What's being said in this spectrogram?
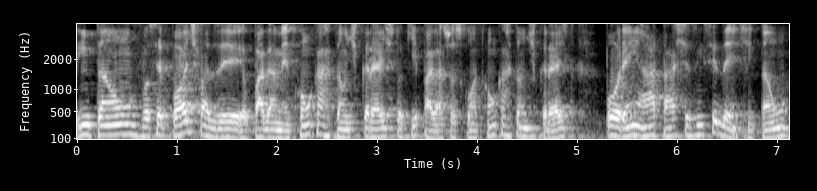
Então você pode fazer o pagamento com cartão de crédito aqui, pagar suas contas com cartão de crédito, porém há taxas incidentes. Então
